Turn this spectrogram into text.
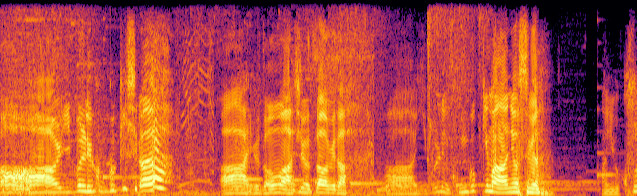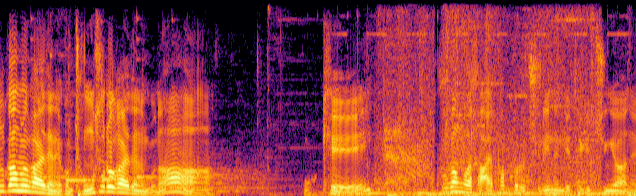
아 이블린 궁극기 싫어야? 아 이거 너무 아쉬운 싸움이다 아 이블린 궁극기만 아니었으면. 아 이거 쿨감을 가야 되네. 그럼 정수를 가야 되는구나. 오케이. 쿨감 가서 알파코를 줄이는 게 되게 중요하네.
